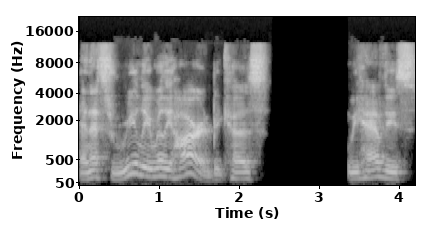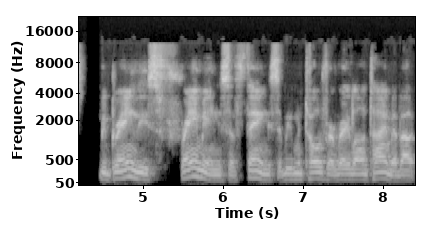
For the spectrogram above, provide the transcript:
And that's really, really hard because we have these we bring these framings of things that we've been told for a very long time about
